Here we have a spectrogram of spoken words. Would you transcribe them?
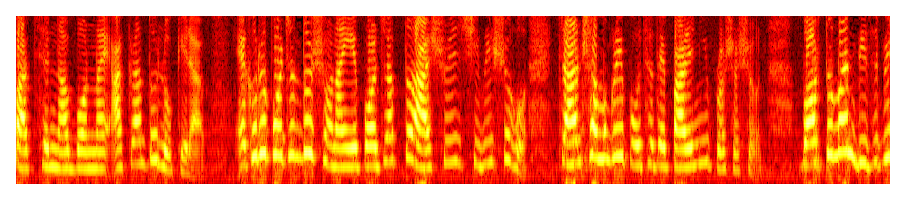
পাচ্ছেন না বন্যায় আক্রান্ত লোকেরা। এখনও পর্যন্ত সোনাইয়ে পর্যাপ্ত আশ্রয় শিবির সহ ত্রাণ সামগ্রী পৌঁছাতে পারেনি প্রশাসন। বর্তমান বিজেপি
